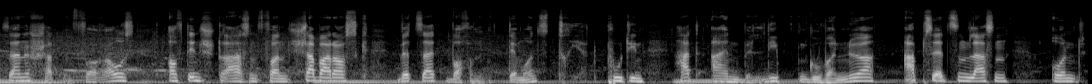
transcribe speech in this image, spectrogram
seine Schatten voraus. Auf den Straßen von Chabarovsk wird seit Wochen demonstriert. Putin hat einen beliebten Gouverneur absetzen lassen und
